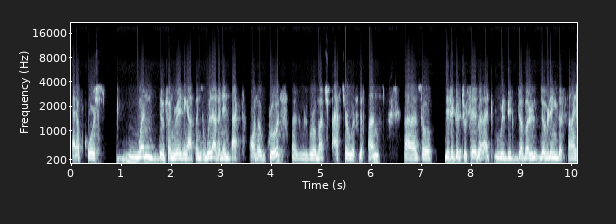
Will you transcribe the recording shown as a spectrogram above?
and of course, when the fundraising happens, will have an impact on our growth as we'll grow much faster with the funds. Uh, so difficult to say, but it will be double doubling the size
